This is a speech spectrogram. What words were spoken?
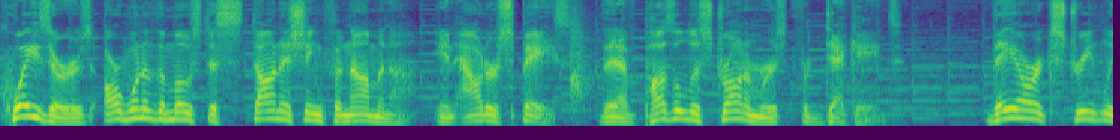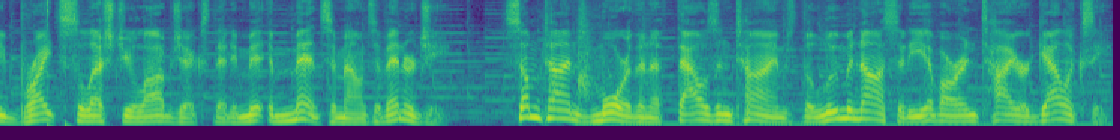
Quasars are one of the most astonishing phenomena in outer space that have puzzled astronomers for decades. They are extremely bright celestial objects that emit immense amounts of energy, sometimes more than a thousand times the luminosity of our entire galaxy.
